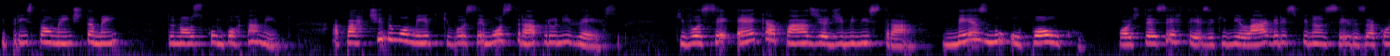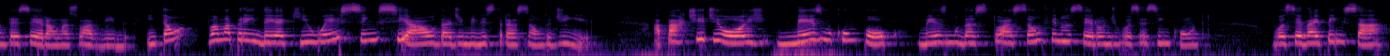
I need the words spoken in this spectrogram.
e principalmente também do nosso comportamento. A partir do momento que você mostrar para o universo que você é capaz de administrar mesmo o pouco, pode ter certeza que milagres financeiros acontecerão na sua vida. Então, vamos aprender aqui o essencial da administração do dinheiro. A partir de hoje, mesmo com pouco, mesmo da situação financeira onde você se encontra, você vai pensar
